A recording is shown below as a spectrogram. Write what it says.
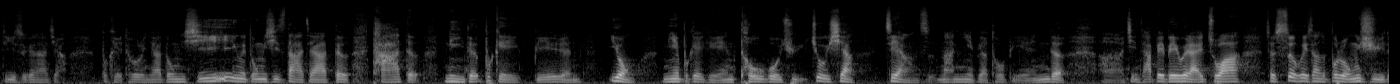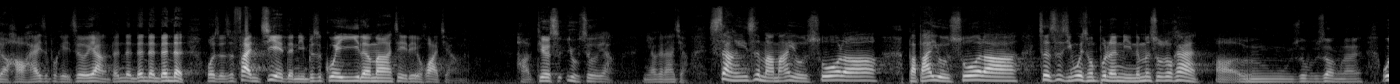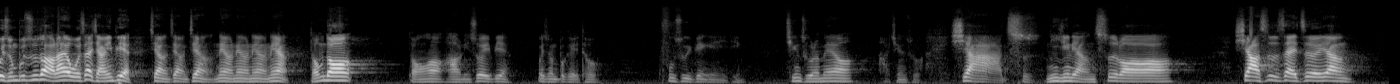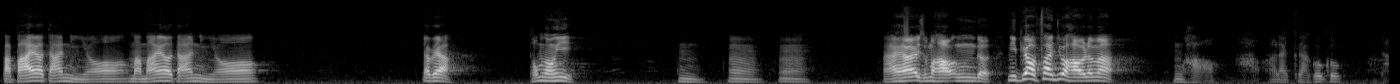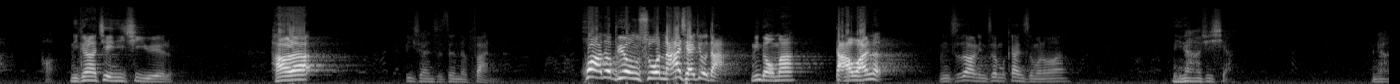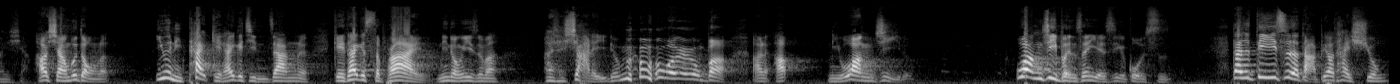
第一次跟他讲，不可以偷人家东西，因为东西是大家的，他的，你的不给别人用，你也不可以给人偷过去。就像这样子，那你也不要偷别人的。啊，警察贝贝会来抓，这社会上是不容许的。好孩子不可以这样，等等等等等等，或者是犯戒的，你不是皈依了吗？这一类话讲了。好，第二次又这样。你要跟他讲，上一次妈妈有说了，爸爸有说了，这事情为什么不能？你能不能说说看？啊，嗯，说不上来，为什么不知道？来，我再讲一遍，这样这样这样，那样那样那样那样，懂不懂？懂哦。好，你说一遍，为什么不可以偷？复述一遍给你听，清楚了没有？好，清楚。下次你已经两次喽，下次再这样，爸爸要打你哦，妈妈要打你哦，要不要？同不同意？嗯嗯嗯。哎，还有什么好嗯的？你不要犯就好了嘛。嗯，好，好，好，来打勾勾。好，你跟他建立契约了。好了，第三次真的犯了，话都不用说，拿起来就打，你懂吗？打完了，你知道你这么干什么了吗？你让他去想，你让他去想。好，想不懂了，因为你太给他一个紧张了，给他一个 surprise，你懂意思吗？他就吓了一跳，我用吧。好了，好，你忘记了。忘记本身也是一个过失，但是第一次的打不要太凶，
